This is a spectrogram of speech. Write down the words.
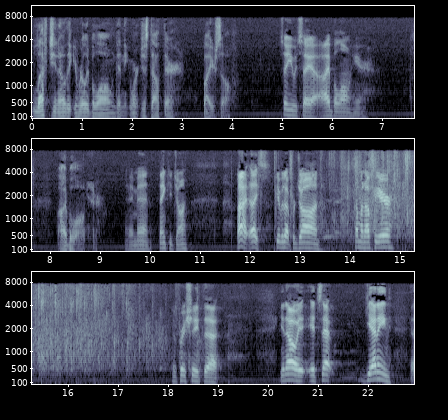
left you know that you really belonged and you weren't just out there by yourself. So you would say, I belong here. I belong here. Amen. Thank you, John. All right, nice. Give it up for John coming up here. Appreciate that. You know, it, it's that getting uh,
